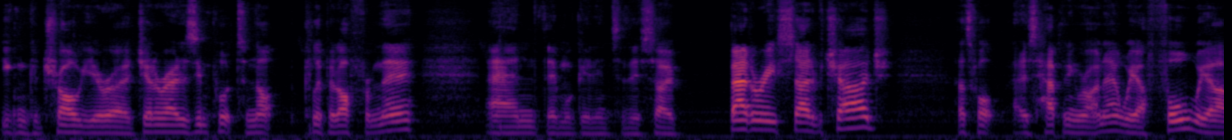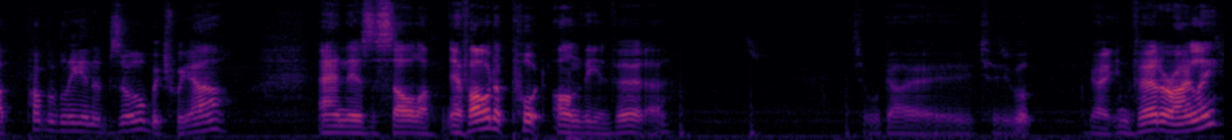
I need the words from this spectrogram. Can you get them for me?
you can control your uh, generator's input to not clip it off from there, and then we'll get into this. So, battery state of charge, that's what is happening right now. We are full, we are probably in absorb, which we are, and there's the solar. Now, if I were to put on the inverter, so we'll go to, whoop, we'll go inverter only,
